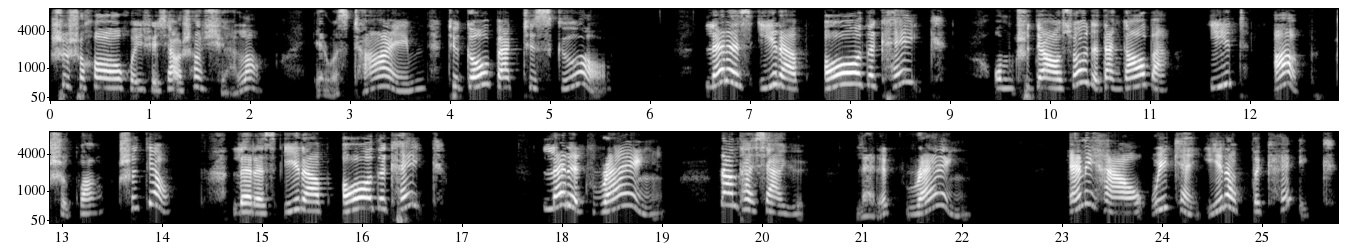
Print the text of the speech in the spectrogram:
是时候回学校上学了。It was time to go back to school. Let us eat up all the cake. 我们吃掉所有的蛋糕吧。Eat up，吃光，吃掉。Let us eat up all the cake. Let it rain. 让它下雨。Let it rain. Anyhow, we can eat up the cake.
